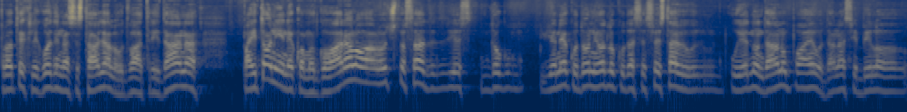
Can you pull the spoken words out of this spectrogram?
proteklih godina se stavljalo u dva, tri dana. Pa i to nije nekom odgovaralo, ali očito sad je, je neko donio odluku da se sve stavi u, jednom danu, pa evo, danas je bilo...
